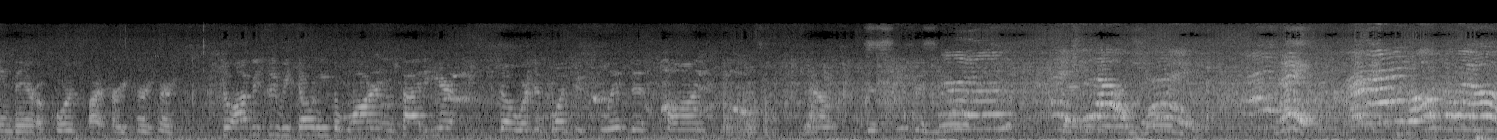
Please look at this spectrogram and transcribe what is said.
in there, of course. All right, hurry, hurry, hurry. So obviously we don't need the water inside of here. So we're just going to split this pond, you know, just even more. than it already was. Hi, buddy. Go in there.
